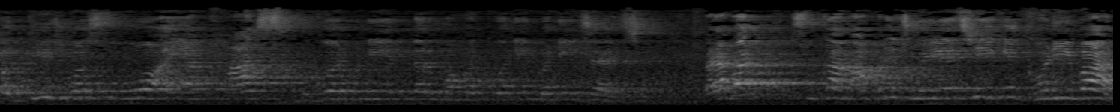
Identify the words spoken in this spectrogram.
બધી જ વસ્તુઓ અહીંયા ખાસ ભૂગર્ભની અંદર મહત્વની બની જાય છે. બરાબર? શું કામ? આપણે જોઈએ છીએ કે ઘણીવાર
